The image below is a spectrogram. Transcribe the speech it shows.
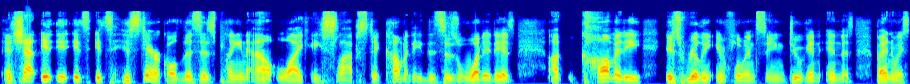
and Shat, it, it, it's it's hysterical. This is playing out like a slapstick comedy. This is what it is. Uh, comedy is really influencing Duggan in this. But anyways,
